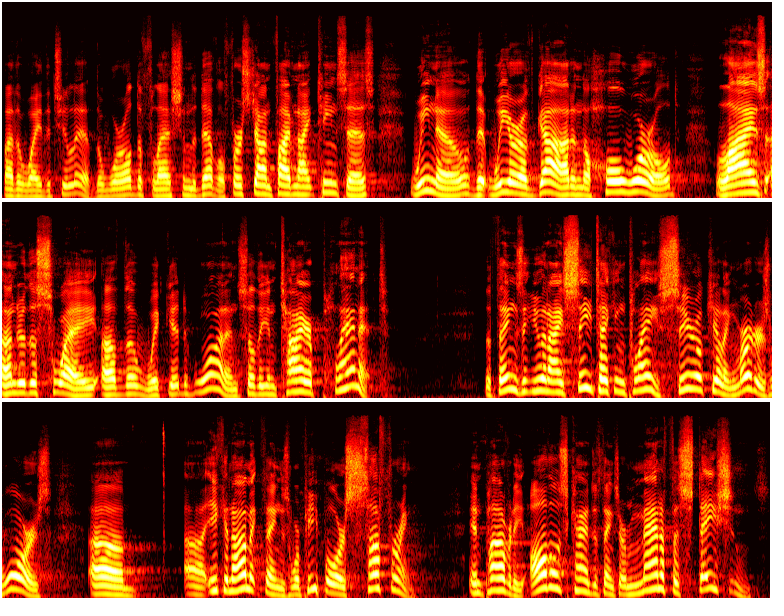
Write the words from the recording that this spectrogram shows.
by the way that you live the world the flesh and the devil. 1 john 5.19 says we know that we are of god and the whole world lies under the sway of the wicked one. And so the entire planet the things that you and I see taking place serial killing, murders, wars, uh, uh, economic things where people are suffering in poverty all those kinds of things are manifestations,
